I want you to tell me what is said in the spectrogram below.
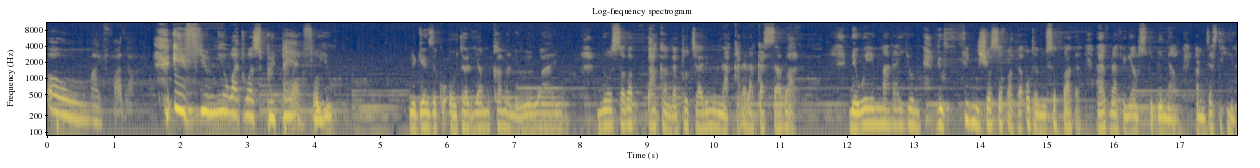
oh, my father, if you knew what was prepared for you. nigenze ku oltari ya mukama ne weewaayo n'osaba paka nga tokyalimu nakalala kasaba. Ne you finish yourself at the altar and you say father i have nothing else to do now. I'm just here.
